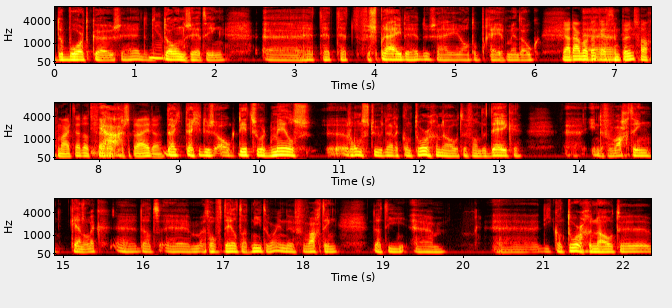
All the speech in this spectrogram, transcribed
de woordkeuze, hè, de, Ja. toonzetting, eh, het, het, het verspreiden. hè. Dus hij had op een gegeven moment ook ja, daar wordt ook eh, echt een punt van gemaakt, hè, dat verder ja, verspreiden. dat, dat je dus ook dit soort mails rondstuurt naar de kantoorgenoten van de deken. Eh, in de verwachting, kennelijk, eh, dat eh, het Hof deelt dat niet hoor. In de verwachting dat die, ehm, eh, die kantoorgenoten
